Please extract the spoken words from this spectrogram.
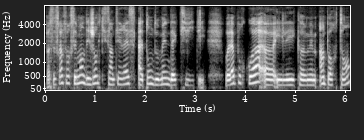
ben, ce sera forcément des gens qui s'intéressent à ton domaine d'activité. Voilà pourquoi euh, il est quand même important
